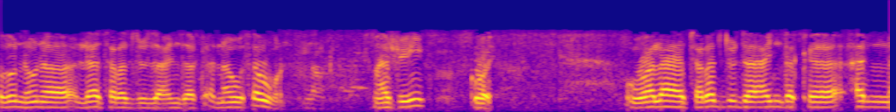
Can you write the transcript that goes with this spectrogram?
أظن هنا لا تردد عندك أنه ثوب. نعم. ماشي؟ كويس. ولا تردد عندك أن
